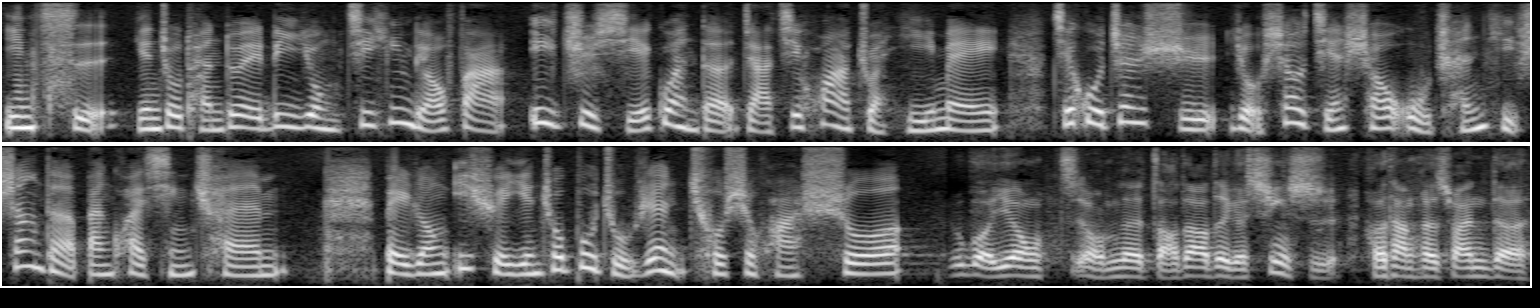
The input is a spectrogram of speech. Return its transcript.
因此，研究团队利用基因疗法抑制血管的甲基化转移酶，结果证实有效减少五成以上的斑块形成。北荣医学研究部主任邱世华说。如果用我们的找到这个信使核糖核酸的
